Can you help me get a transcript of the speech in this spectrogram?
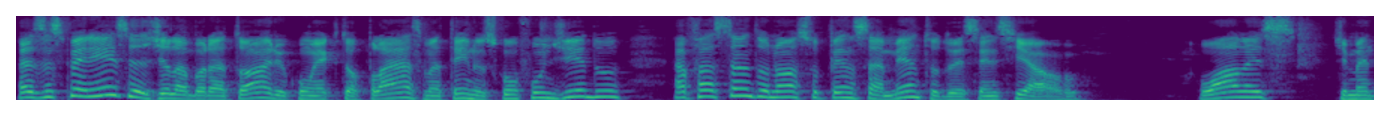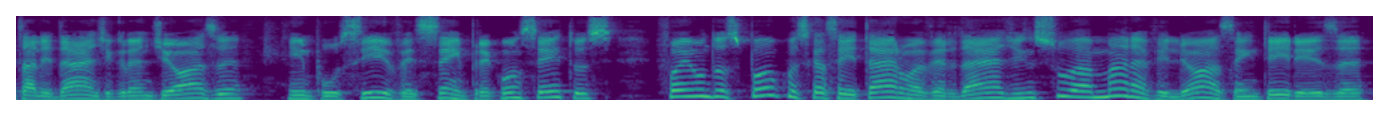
As experiências de laboratório com ectoplasma têm nos confundido, afastando o nosso pensamento do essencial. Wallace, de mentalidade grandiosa, impulsiva e sem preconceitos, foi um dos poucos que aceitaram a verdade em sua maravilhosa inteireza,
